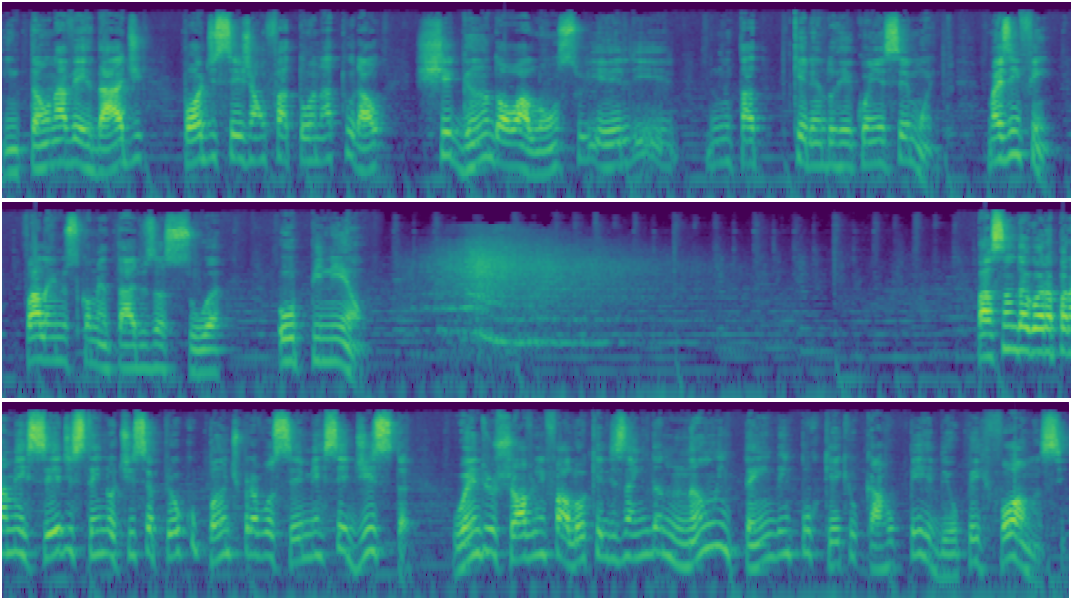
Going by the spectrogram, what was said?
Então, na verdade, pode ser já um fator natural chegando ao Alonso e ele não está querendo reconhecer muito. Mas enfim, fala aí nos comentários a sua opinião. Passando agora para a Mercedes, tem notícia preocupante para você, mercedista. O Andrew Chauvelin falou que eles ainda não entendem por que, que o carro perdeu performance.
